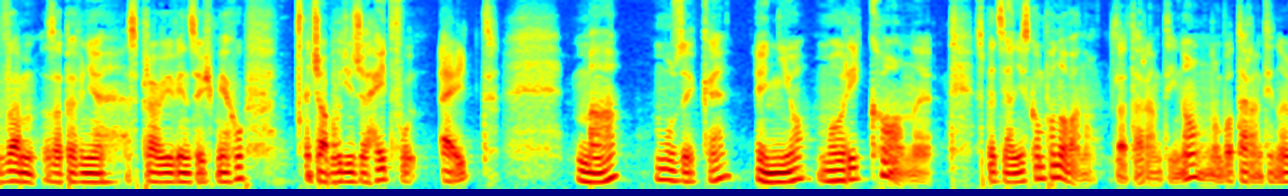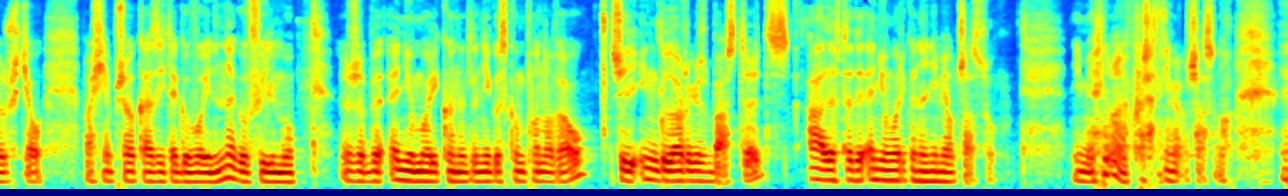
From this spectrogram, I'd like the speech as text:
wam zapewnie sprawi więcej śmiechu. Trzeba powiedzieć, że Hateful Eight ma muzykę Ennio Morricone, specjalnie skomponowaną dla Tarantino, no bo Tarantino już chciał właśnie przy okazji tego wojennego filmu, żeby Ennio Morricone dla niego skomponował, czyli Inglorious Bastards, ale wtedy Ennio Morricone nie miał czasu nie miał, no akurat nie miał czasu. No.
